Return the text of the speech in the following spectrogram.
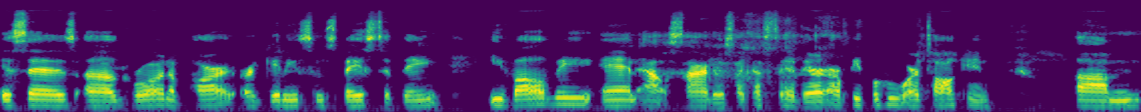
It says uh, growing apart or getting some space to think, evolving and outsiders. Like I said, there are people who are talking. Um,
